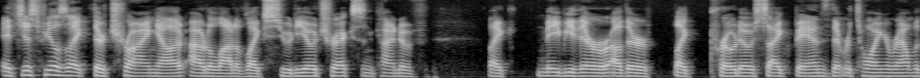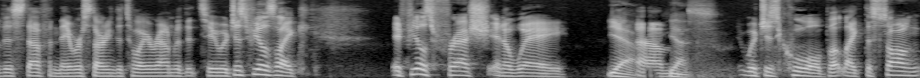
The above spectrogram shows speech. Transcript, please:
It just feels like they're trying out out a lot of like studio tricks and kind of like maybe there were other like proto psych bands that were toying around with this stuff and they were starting to toy around with it too. It just feels like it feels fresh in a way, Yeah. um, yes. which is cool. But like the song,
